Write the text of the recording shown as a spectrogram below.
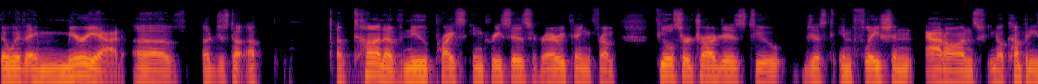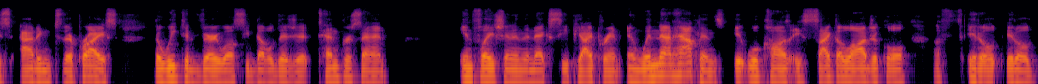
that with a myriad of, of just a, a a ton of new price increases for everything from fuel surcharges to just inflation add-ons you know companies adding to their price that we could very well see double digit 10% inflation in the next CPI print. And when that happens, it will cause a psychological, it'll, it'll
